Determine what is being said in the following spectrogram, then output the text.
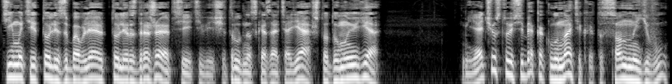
Тимати то ли забавляют, то ли раздражают все эти вещи, трудно сказать, а я, что думаю я? Я чувствую себя как лунатик, это сон наяву.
